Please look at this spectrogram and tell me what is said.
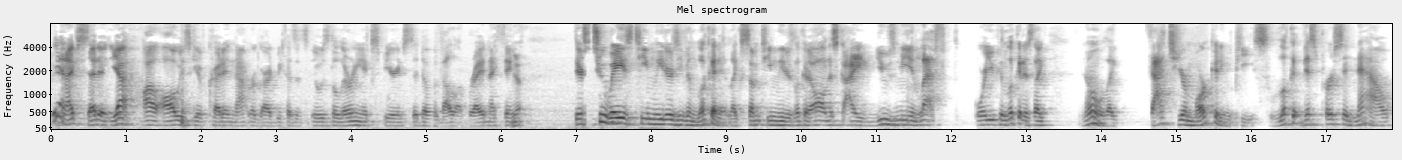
yeah, and I've said it. Yeah, I'll always give credit in that regard because it's, it was the learning experience to develop, right? And I think yeah. there's two ways team leaders even look at it. Like some team leaders look at, oh, this guy used me and left, or you can look at it as like, no, like that's your marketing piece. Look at this person now.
